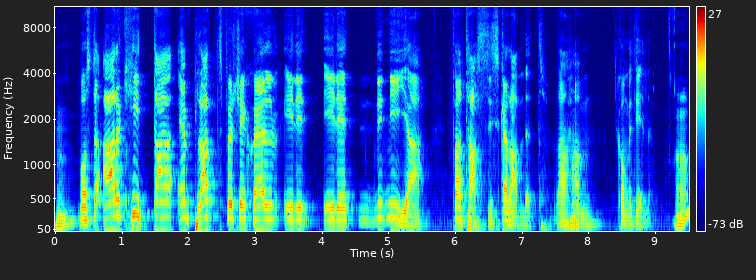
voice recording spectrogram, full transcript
Mm. Måste Ark hitta en plats för sig själv i det, i det nya fantastiska landet. När han kommer till. Ja.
